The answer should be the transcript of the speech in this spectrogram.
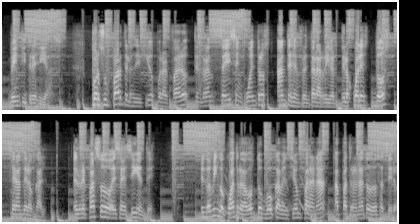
23 días. Por su parte, los dirigidos por Alfaro tendrán 6 encuentros antes de enfrentar a River, de los cuales 2 serán de local. El repaso es el siguiente. El domingo 4 de agosto Boca venció en Paraná a Patronato 2 a 0.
